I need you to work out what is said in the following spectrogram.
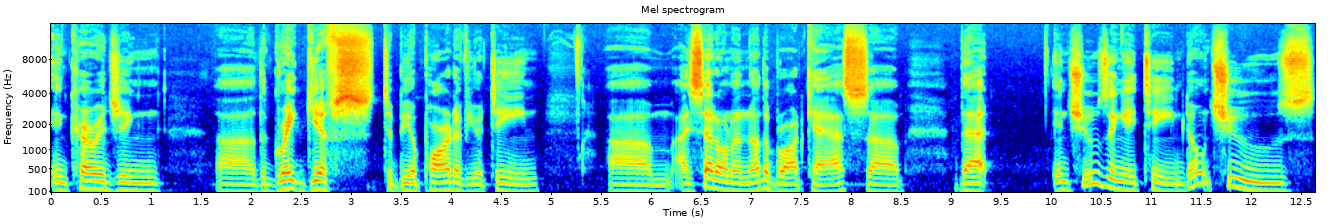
encouraging uh, the great gifts to be a part of your team. Um, I said on another broadcast uh, that in choosing a team, don't choose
